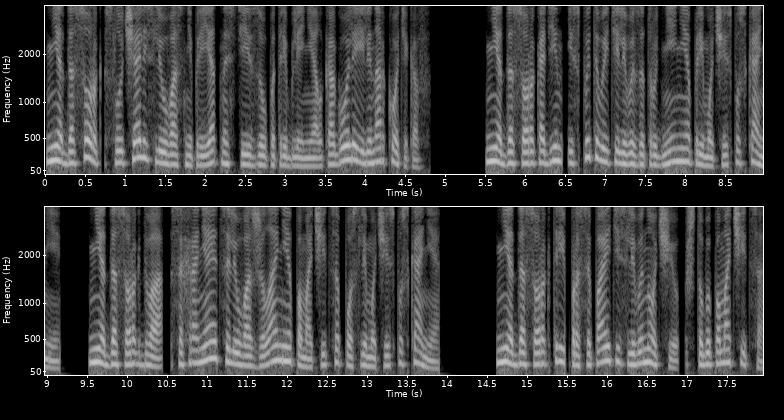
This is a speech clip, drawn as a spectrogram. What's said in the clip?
Нет до 40. Случались ли у вас неприятности из-за употребления алкоголя или наркотиков? Нет до 41. Испытываете ли вы затруднения при мочеиспускании? Нет до 42. Сохраняется ли у вас желание помочиться после мочеиспускания? Нет до 43. Просыпаетесь ли вы ночью, чтобы помочиться?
